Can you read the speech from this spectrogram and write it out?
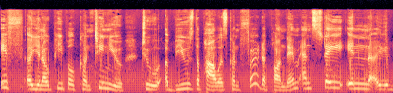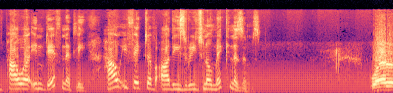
if, uh, you know, people continue to abuse the powers conferred upon them and stay in uh, power indefinitely? How effective are these regional mechanisms? Well,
